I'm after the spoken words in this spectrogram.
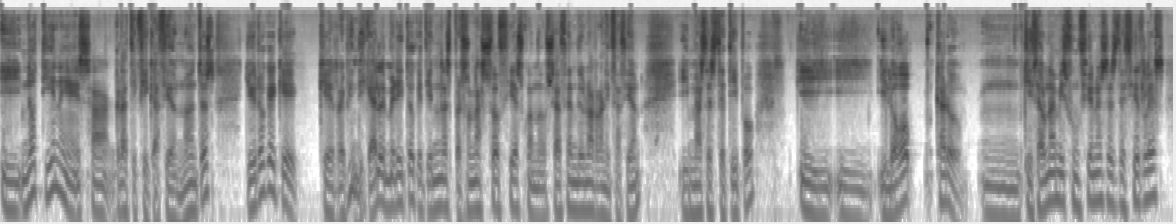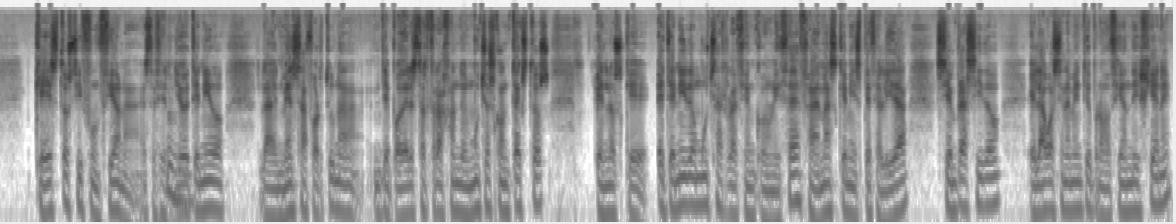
y no tiene esa gratificación, ¿no? Entonces, yo creo que, que, reivindicar el mérito que tienen las personas socias cuando se hacen de una organización y más de este tipo. Y, y, luego, claro, mm, quizá una de mis funciones es decirles que esto sí funciona. Es decir, yo he tenido la inmensa fortuna de poder estar trabajando en muchos contextos en los que he tenido mucha relación con UNICEF, además que mi especialidad siempre ha sido el agua, saneamiento y promoción de higiene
